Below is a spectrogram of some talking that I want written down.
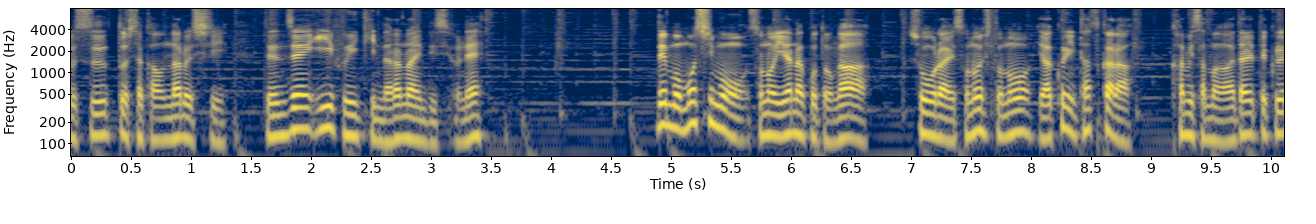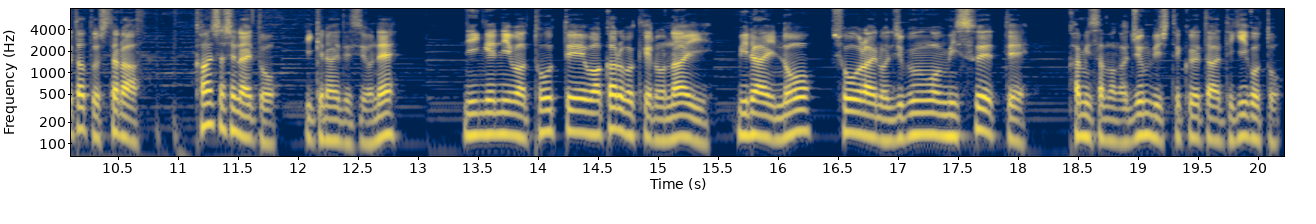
ブスッとした顔になるし全然いい雰囲気にならないんですよね。でももしもその嫌なことが将来その人の役に立つから神様が与えてくれたとしたら感謝しないといけないですよね。人間には到底わかるわけのない未来の将来の自分を見据えて神様が準備してくれた出来事、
